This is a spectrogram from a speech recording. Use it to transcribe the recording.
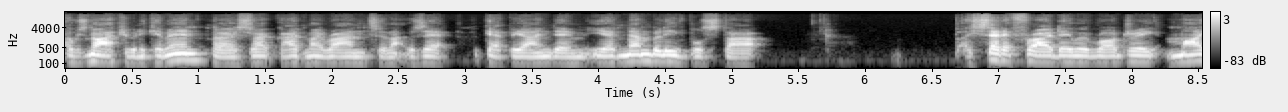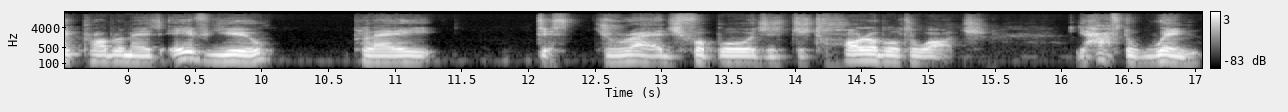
I was not happy when he came in, but I, was, I had my rant and that was it. Get behind him. He had an unbelievable start. I said it Friday with Rhodri. My problem is if you play just dredge football, which is just horrible to watch, you have to win.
